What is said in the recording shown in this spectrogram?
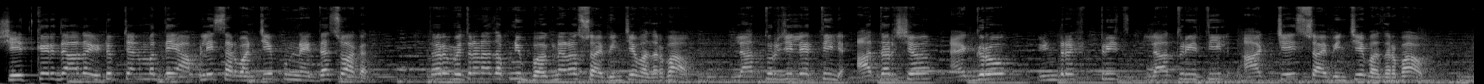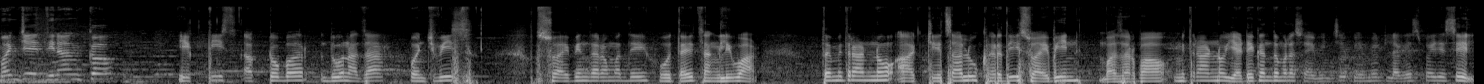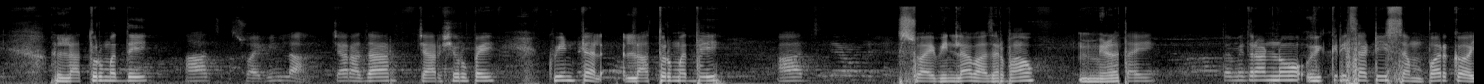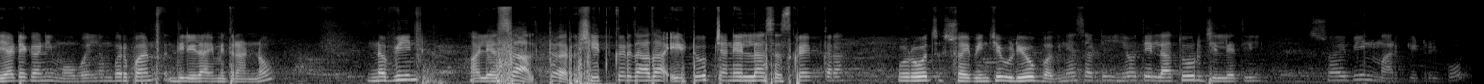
शेतकरी दादा युट्यूब चॅनलमध्ये आपले सर्वांचे पुन्हा एकदा स्वागत. तर मित्रांनो आज आपण बघणार आहोत सोयाबीनचे बाजारभाव. लातूर जिल्ह्यातील आदर्श ॲग्रो इंडस्ट्रीज लातूर येथील आजचे सोयाबीनचे बाजारभाव. म्हणजे दिनांक एकतीस ऑक्टोबर दोन हजार पंचवीस. सोयाबीन दरामध्ये होत आहे चांगली वाढ. तर मित्रांनो आजचे चालू खरेदी सोयाबीन बाजारभाव. मित्रांनो या ठिकाणी तुम्हाला सोयाबीनचे पेमेंट लगेच पाहिजे असेल. लातूरमध्ये आज सोयाबीनला चार हजार चारशे रुपये क्विंटल. लातूरमध्ये आज सोयाबीनला बाजारभाव मिळत आहे. तर मित्रांनो विक्रीसाठी संपर्क या ठिकाणी मोबाईल नंबर पण दिलेला आहे मित्रांनो. नवीन आले असाल तर शेतकरी दादा यूट्यूब चॅनेलला सबस्क्राईब करा. रोज सोयाबीनचे व्हिडिओ बघण्यासाठी हे होते लातूर जिल्ह्यातील सोयाबीन मार्केट रिपोर्ट.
